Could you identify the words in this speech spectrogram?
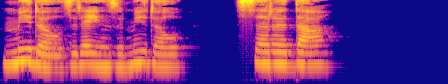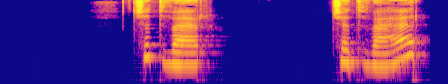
middle, the day in the middle. Середа. Четвер. Четвер.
